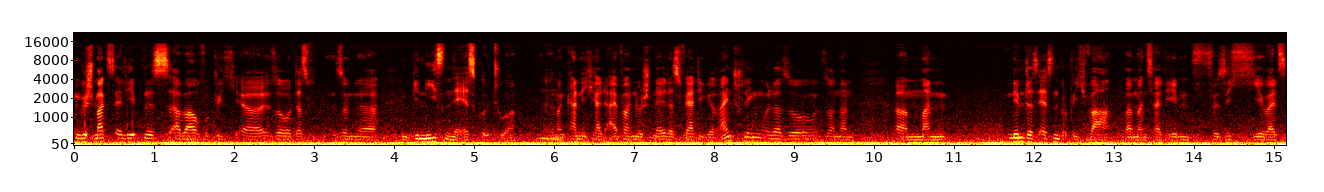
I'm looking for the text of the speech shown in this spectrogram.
ein Geschmackserlebnis, aber auch wirklich äh, so, das, so eine genießende Esskultur. Also man kann nicht halt einfach nur schnell das Fertige reinschlingen oder so, sondern ähm, man nimmt das Essen wirklich wahr, weil man es halt eben für sich jeweils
